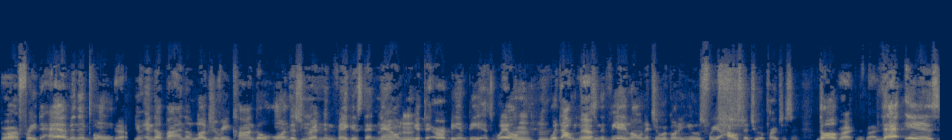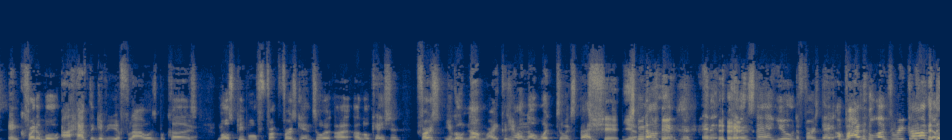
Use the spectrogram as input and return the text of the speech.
right. are afraid to have and then boom yeah. you end up buying a luxury condo on the strip mm-hmm. in vegas that now mm-hmm. you get the airbnb as well mm-hmm. without using yeah. the va loan that you were going to use for your house that you were purchasing dog right, right. that is incredible i have to give you your flowers because yeah. most people f- first get into a, a, a location first you go numb, right? Because you don't know what to expect. Shit, yeah. You know what I mean? And it, and instead, you the first day are buying a luxury condo.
